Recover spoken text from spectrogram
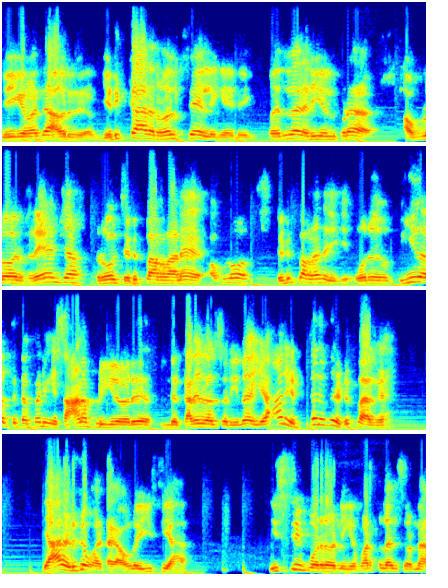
நீங்க வந்து அவரு எடுக்காத ரோல்ஸே இல்லைங்க. இப்ப இருந்த நடிகர்கள் கூட அவ்வளோ ரேஞ்ச் ஆஃப் ரோல்ஸ் எடுப்பாங்களானே அவ்வளோ எடுப்பாங்களான்னு ஒரு ஹீரோ கிட்ட போய் நீங்க சாண பிடிக்கிறவரு இந்த கதையில சொன்னீங்கன்னா யார் எத்தனை பேர் எடுப்பாங்க? யாரும் எடுக்க மாட்டாங்க? அவ்வளவு ஈஸியா ஹிஸ்டரி போடுறவர் நீங்க படத்துலன்னு சொன்னா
